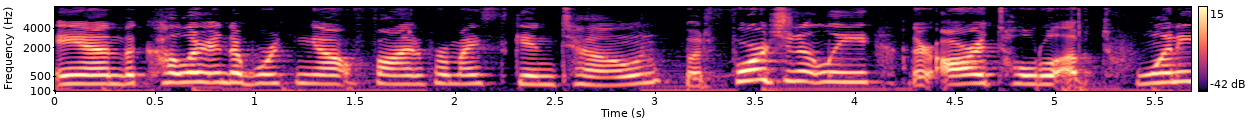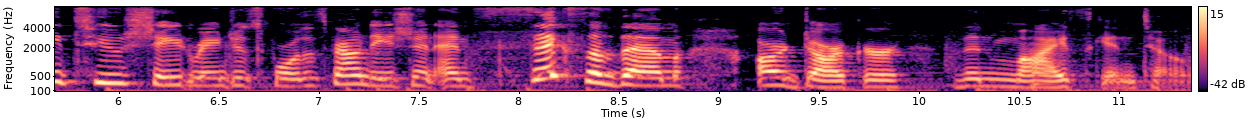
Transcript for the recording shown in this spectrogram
and the color ended up working out fine for my skin tone. But fortunately, there are a total of 22 shade ranges for this foundation and six of them are darker than my skin tone.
